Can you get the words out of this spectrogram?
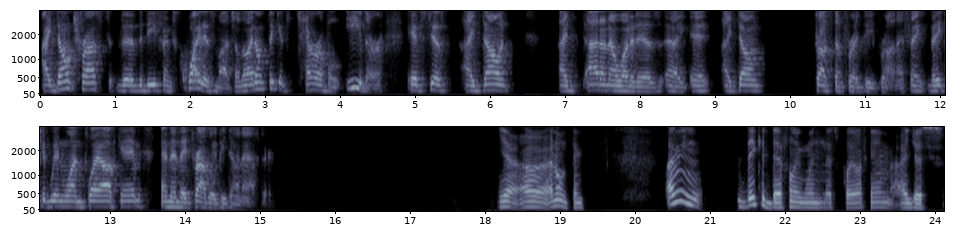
I don't trust the the defense quite as much, although I don't think it's terrible either. It's just I don't I I don't know what it is. I it, I don't trust them for a deep run. I think they could win one playoff game and then they'd probably be done after. Yeah, uh, I don't think. I mean, they could definitely win this playoff game. I just,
